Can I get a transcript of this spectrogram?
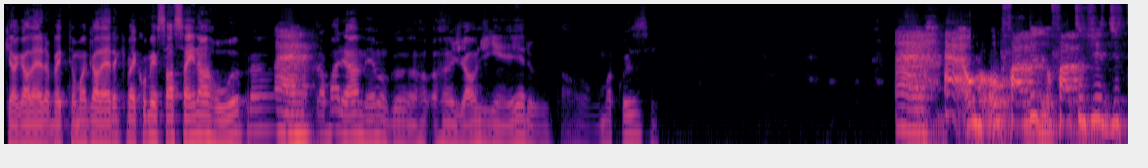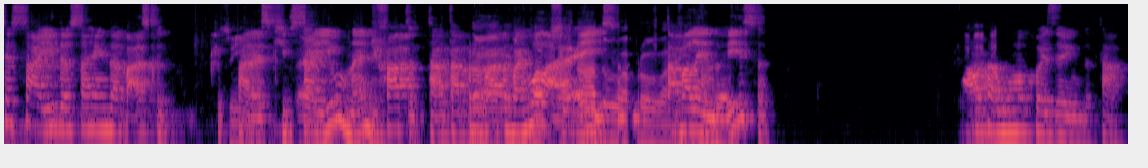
Que a galera vai ter uma galera que vai começar a sair na rua para é. trabalhar mesmo, arranjar um dinheiro e tal, alguma coisa assim. É, é o, o, fato, o fato de, de ter saído essa renda básica Sim. Parece que é. saiu, né? De fato, tá, tá aprovado, Não, vai rolar. É isso. Tá valendo, é isso? Falta alguma coisa ainda, tá.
